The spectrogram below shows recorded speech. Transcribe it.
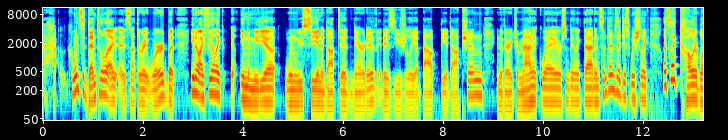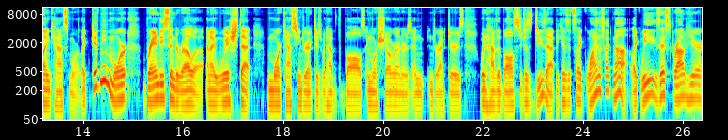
ha- coincidental I, it's not the right word but you know i feel like in the media when we see an adopted narrative it is usually about the adoption in a very dramatic way or something like that. And sometimes i just wish like let's like colorblind cast more. Like give me more brandy cinderella and i wish that more casting directors would have the balls and more showrunners and, and directors would have the balls to just do that because it's like why the fuck not? Like we exist we're out here.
